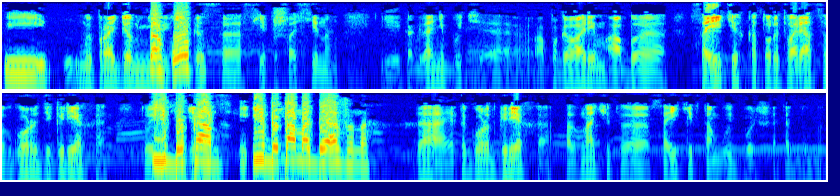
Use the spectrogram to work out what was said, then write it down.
И мы пройдем не только с, с Хит Ассасином, и когда-нибудь э, поговорим об э, саитях, которые творятся в городе греха. То есть, ибо там, ибо там обязано. Да, это город греха, а значит э, саитиев там будет больше, я так думаю.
